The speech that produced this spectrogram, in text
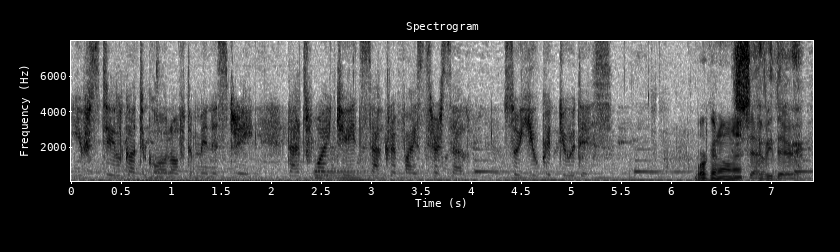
you've still got to call off the ministry. That's why Jade sacrificed herself, so you could do this. Working on it. Savvy there?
